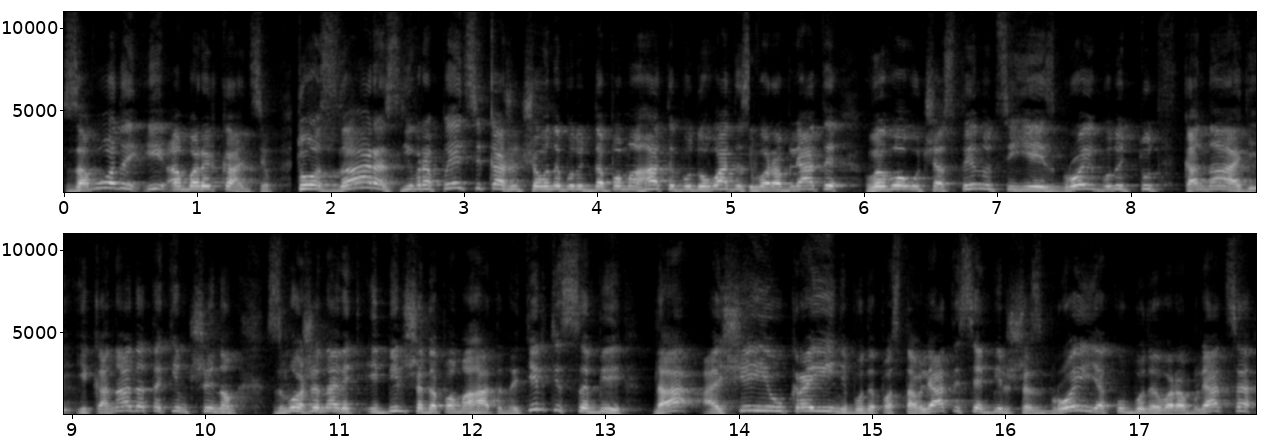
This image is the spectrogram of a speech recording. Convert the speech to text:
заводи і американців. То зараз європейці кажуть, що вони будуть допомагати будувати і виробляти левову частину цієї зброї будуть тут в Канаді, і Канада таким чином зможе навіть і більше допомагати не тільки собі, да, а ще й Україні буде поставлятися більше зброї, яку буде вироблятися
